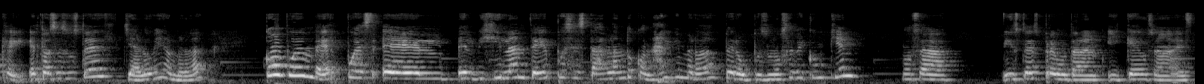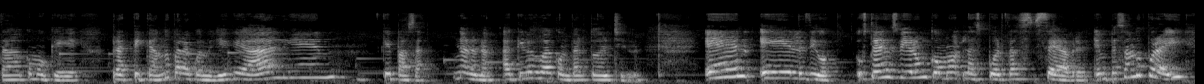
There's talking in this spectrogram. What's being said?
Ok, entonces ustedes ya lo vieron, ¿verdad? Como pueden ver, pues el, vigilante pues está hablando con alguien, ¿verdad? Pero pues no se ve con quién. O sea, y ustedes preguntarán, ¿y qué? O sea, está como que practicando para cuando llegue alguien. ¿Qué pasa? No, no, no, aquí les voy a contar todo el chisme. En, eh, les digo, ustedes vieron cómo las puertas se abren. Empezando por ahí,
